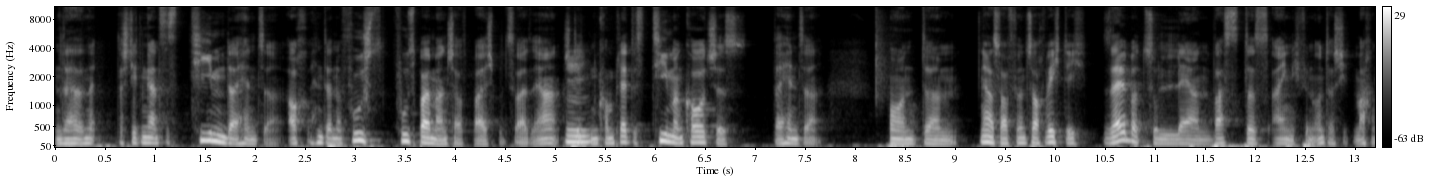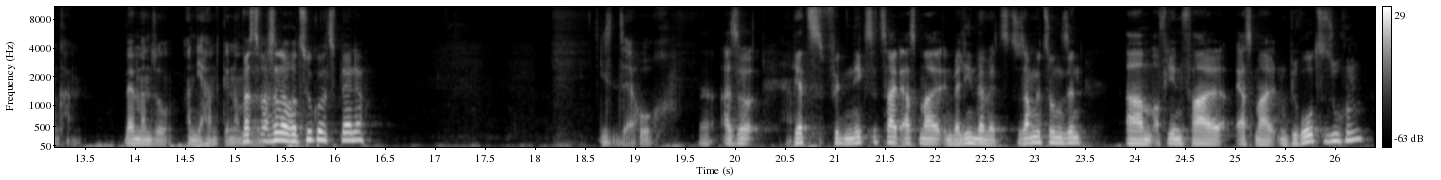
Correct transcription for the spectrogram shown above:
Da, da steht ein ganzes Team dahinter, auch hinter einer Fuß, Fußballmannschaft beispielsweise. Ja, steht Mhm. ein komplettes Team an Coaches dahinter. Und ähm, ja, es war für uns auch wichtig, selber zu lernen, was das eigentlich für einen Unterschied machen kann, wenn man so an die Hand genommen Was, wird. was sind eure Zukunftspläne? Die sind sehr hoch. Ja, also jetzt für die nächste Zeit erstmal in Berlin, wenn wir jetzt zusammengezogen sind, ähm, auf jeden Fall erstmal ein Büro zu suchen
